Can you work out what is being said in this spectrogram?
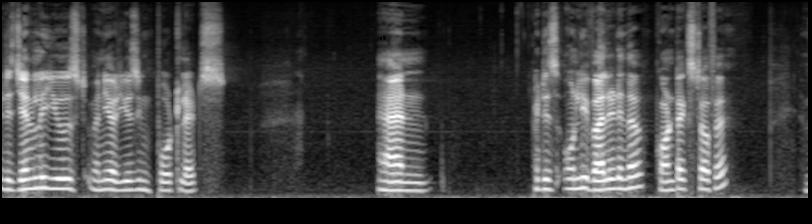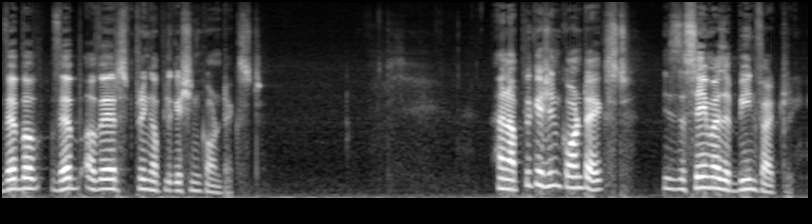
it is generally used when you are using portlets and it is only valid in the context of a web, web aware Spring application context. An application context is the same as a bean factory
